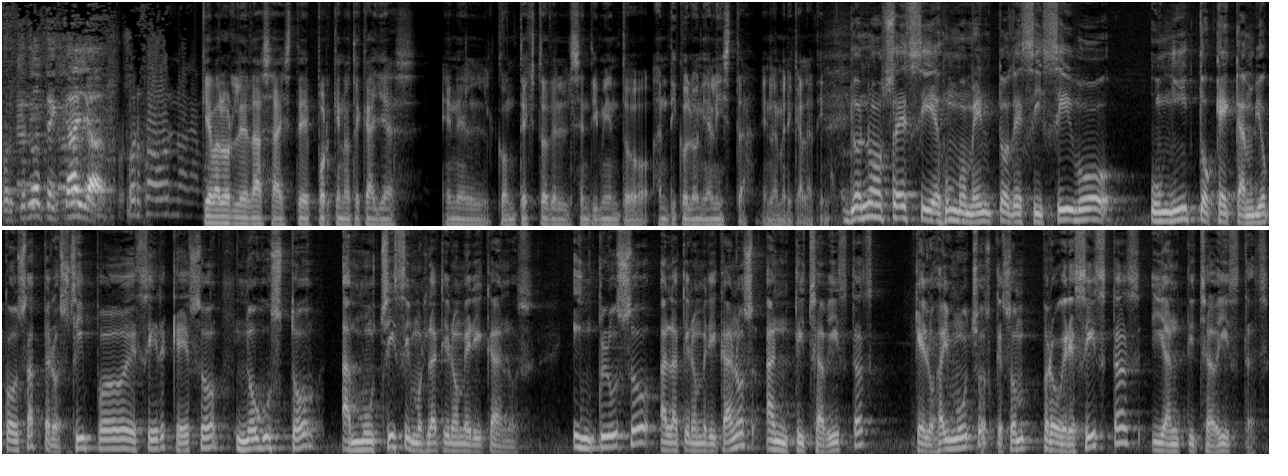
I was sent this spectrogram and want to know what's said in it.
¿Por qué no te callas? Por favor, no ¿Qué valor le das a este por qué no te callas en el contexto del sentimiento anticolonialista en la América Latina? Yo no sé si es un momento decisivo, un hito que cambió cosas, pero sí puedo decir que eso no gustó a muchísimos latinoamericanos, incluso a latinoamericanos antichavistas que los hay muchos, que son progresistas y antichavistas.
